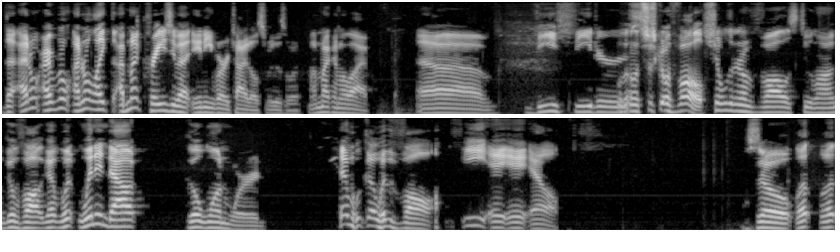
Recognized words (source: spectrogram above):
the, I don't, I don't, I don't like. I'm not crazy about any of our titles for this one. I'm not gonna lie. Um, the feeders. Well, let's just go with Vaal. Children of Vaal is too long. Go Vaal. Go, when- when in doubt, go one word, and we'll go with Vaal. V A A L. So let, let,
